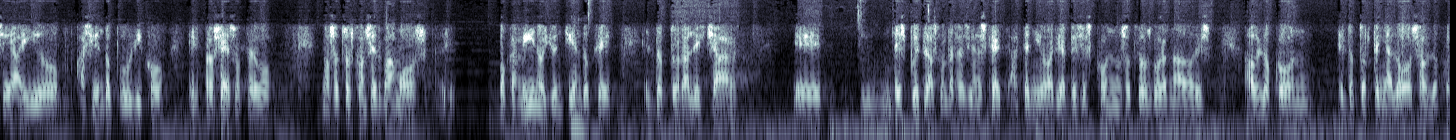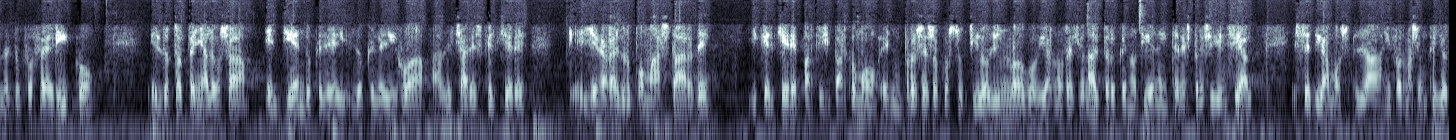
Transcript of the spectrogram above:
se ha ido haciendo público el proceso, pero nosotros conservamos eh, camino. Yo entiendo que el doctor Alex Char, eh, después de las conversaciones que ha tenido varias veces con nosotros los gobernadores, habló con el doctor Peñalosa, habló con el doctor Federico. El doctor Peñalosa entiendo que le- lo que le dijo a, a Alex Char es que él quiere eh, llegar al grupo más tarde y que él quiere participar como en un proceso constructivo de un nuevo gobierno regional, pero que no tiene interés presidencial. Esta es, digamos, la información que yo...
